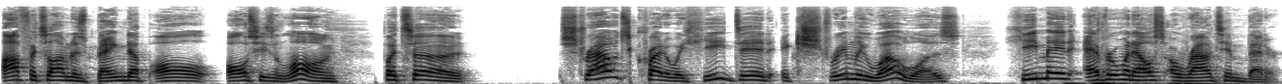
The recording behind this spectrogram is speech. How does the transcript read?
Offensive line was banged up all all season long. But to Stroud's credit, what he did extremely well was he made everyone else around him better.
